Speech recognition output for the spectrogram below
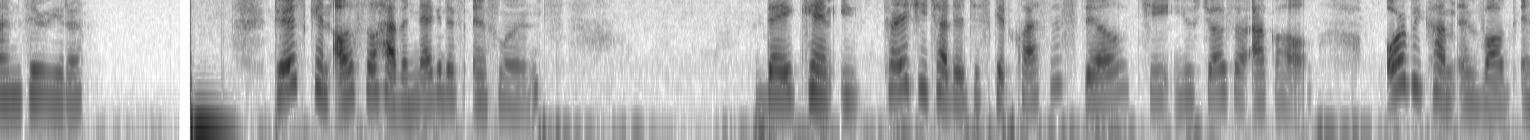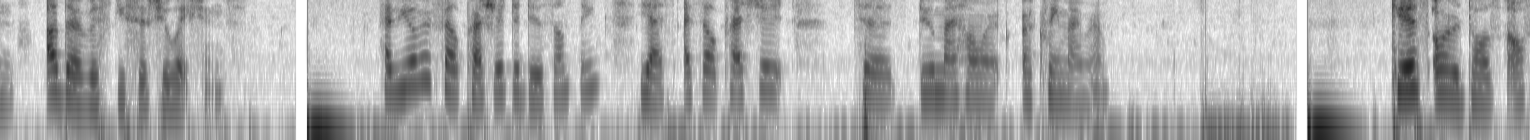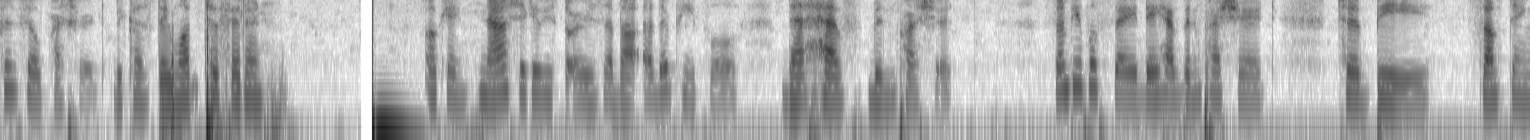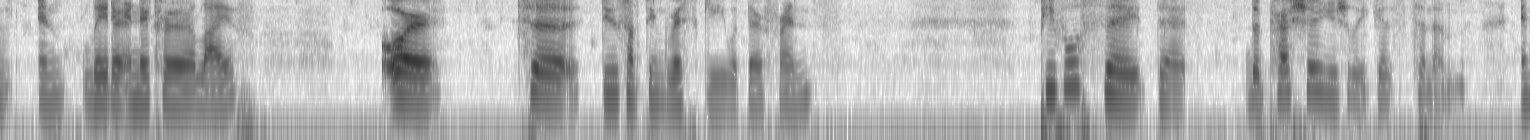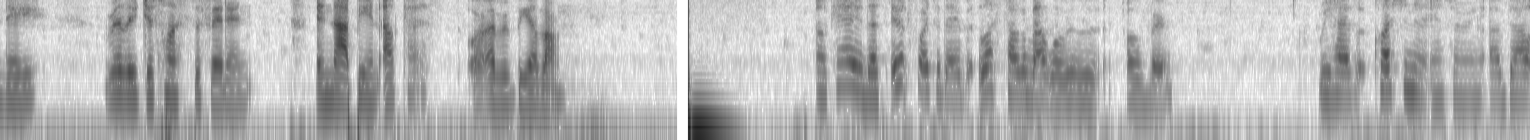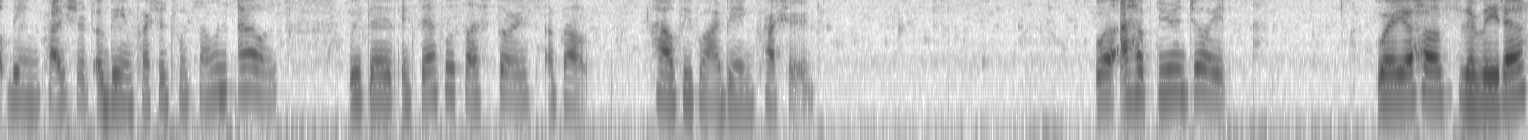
I'm Zarita. Peers can also have a negative influence. They can encourage each other to skip classes, steal, cheat, use drugs or alcohol, or become involved in other risky situations. Have you ever felt pressured to do something? Yes, I felt pressured to do my homework or clean my room. Kids or adults often feel pressured because they want to fit in. Okay, now I should give you stories about other people that have been pressured. Some people say they have been pressured to be something in later in their career life or to do something risky with their friends. People say that the pressure usually gets to them and they really just wants to fit in and not be an outcast or ever be alone. Okay, that's it for today, but let's talk about what we went over. We have a question and answering about being pressured or being pressured from someone else. We gave examples slash stories about how people are being pressured. Well, I hope you enjoyed. We're your hosts, Zarita.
